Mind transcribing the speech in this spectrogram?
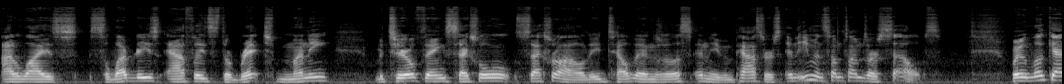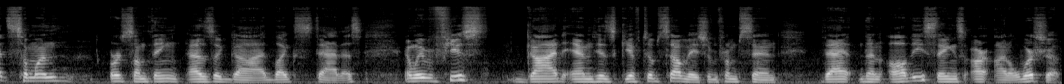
idolize celebrities, athletes, the rich, money, material things, sexual sexuality, televangelists, and even pastors, and even sometimes ourselves. When we look at someone or something as a god, like status, and we refuse God and His gift of salvation from sin, that then all these things are idol worship.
